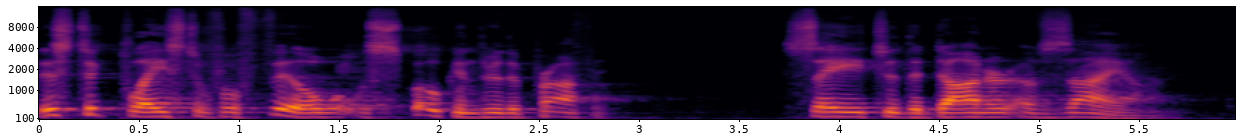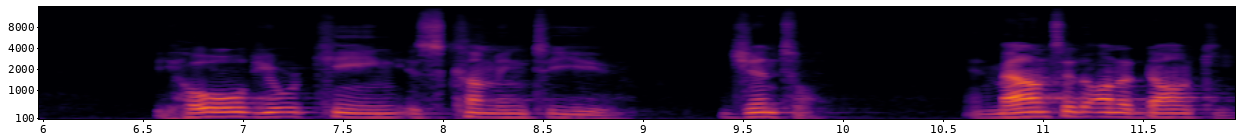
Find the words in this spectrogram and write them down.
This took place to fulfill what was spoken through the prophet. Say to the daughter of Zion, Behold, your king is coming to you, gentle and mounted on a donkey,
